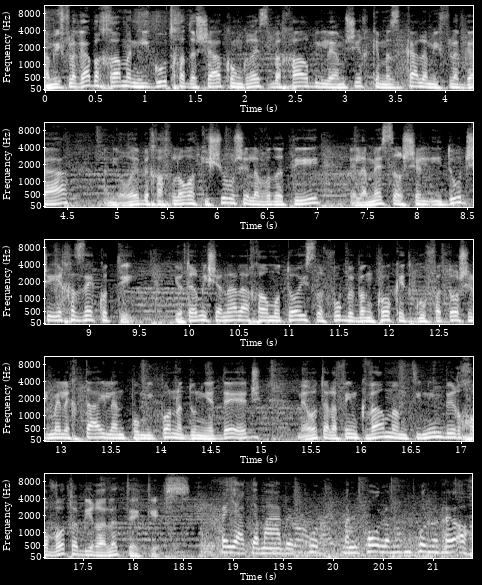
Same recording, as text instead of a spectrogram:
המפלגה בחרה מנהיגות חדשה, הקונגרס בחר בי להמשיך כמזכ"ל המפלגה, אני רואה בכך לא רק אישור של עבודתי, אלא מסר של עידוד שיחזק אותי. יותר משנה לאחר מותו ישרפו בבנקוק את גופתו של מלך תאילנד פומיפון אדוניידג'. מאות אלפים כבר ממתינים ברחובות הבירה לטקס. ก็อยากจะมาแบบพูด มันพูดแล้วมันพูดไม่ค่อยออก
